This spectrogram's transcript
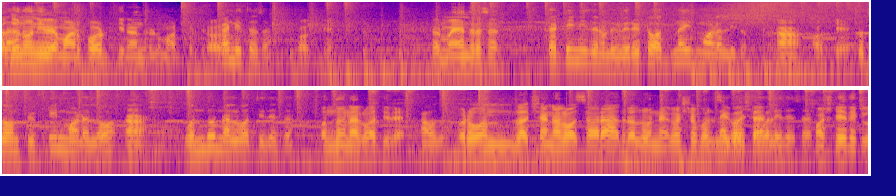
ಅದನ್ನು ನೀವೇ ಮಾಡ್ಕೊಡ್ತೀನಿ ಅಂದ್ರೂ ಮಾಡ್ಕೊಡ್ತೀರಾ. ಖಂಡಿತ sir. Okay sir Mahindra sir. Thirteen ಇದೆ ನೋಡಿ ವೆರೈಟು ಹದಿನೈದು ಮಾಡಲ್ ಇದು. ಹಾಂ ಓಕೆ ಟೂ ತೌಸಂಡ್ ಫಿಫ್ಟೀನ್ ಮಾಡಲು ಹಾಂ. ಒಂದು ನಲ್ವತ್ತಿದೆ ಸರ್. ಒಂದು ನಲ್ವತ್ತಿದೆ. ಹೌದು. ಬರೋ ಒಂದು ಲಕ್ಷ ನಲ್ವತ್ತು ಸಾವಿರ ಅದರಲ್ಲೂ ನೆಗೋಷಿಯಬಲ್ ಸಿಗುತ್ತೆ. ನೆಗೋಷಿಯಬಲ್ ಇದೆ ಸರ್. ಮೋಸ್ಟ್ ಇದಕ್ಕೆ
